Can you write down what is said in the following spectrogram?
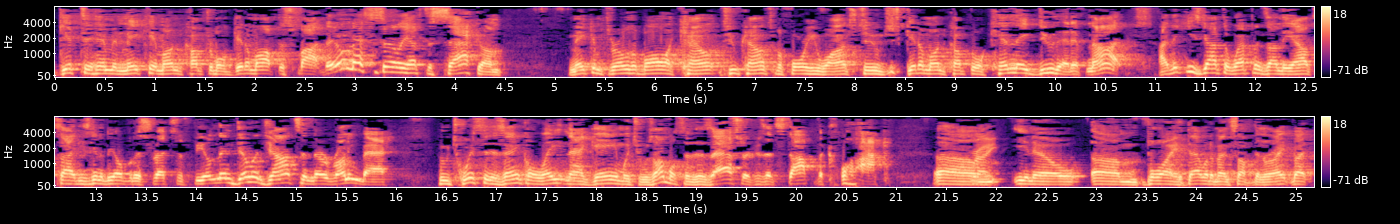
get to him and make him uncomfortable, get him off the spot? They don't necessarily have to sack him, Make him throw the ball a count, two counts before he wants to. Just get him uncomfortable. Can they do that? If not, I think he's got the weapons on the outside. He's going to be able to stretch the field. And then Dillon Johnson, their running back, who twisted his ankle late in that game, which was almost a disaster because it stopped the clock. Um, right. You know, um, boy, that would have been something, right? But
